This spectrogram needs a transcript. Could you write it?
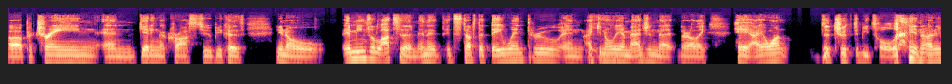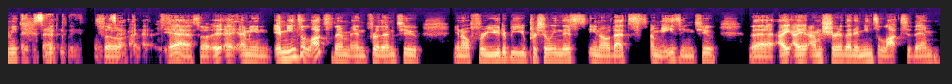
uh, portraying and getting across to because you know it means a lot to them and it, it's stuff that they went through and i can only imagine that they're like hey i want the truth to be told you know what i mean? Exactly so exactly. I- yeah so it, I mean it means a lot to them and for them to you know for you to be pursuing this you know that's amazing too that I, I i'm sure that it means a lot to them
